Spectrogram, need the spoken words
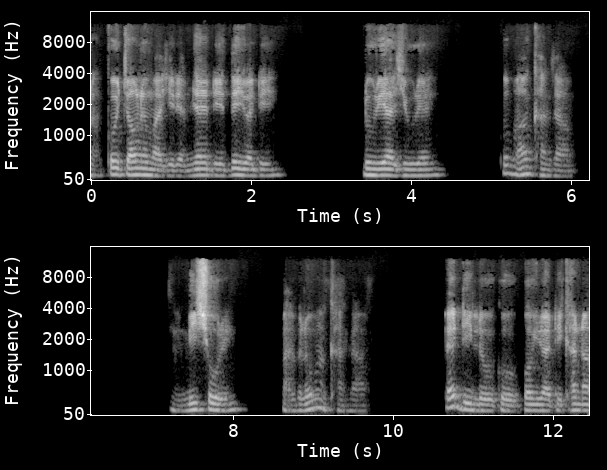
နော်ကိုယ်ကြောင်းထဲမှာရှိတဲ့မြက်တွေသိရွက်တွေလူတွေကယူတယ်ကိုယ်ဘာခံစားမိရှို့တယ်ဘာဘလို့မှခံစားအဲ့ဒီလိုကိုဘုန်းကြီးကဒီခန္ဓာ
